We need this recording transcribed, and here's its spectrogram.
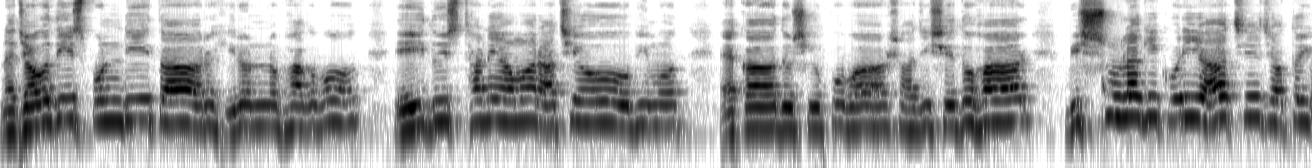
না, জগদীশ পণ্ডিত আর হিরণ্য ভাগবত, এই দুই স্থানে আমার আছে অভিমত। একাদশী উপবাস, আজি সে দোহার, বিষ্ণু লাগি করিয়াছে যতই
